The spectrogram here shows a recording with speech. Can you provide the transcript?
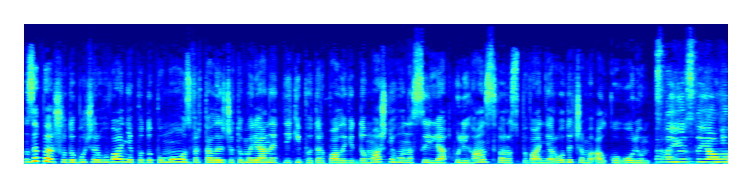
За першу добу чергування по допомогу звертались житомиряни, які потерпали від домашнього насилля, хуліганства, розпивання родичами алкоголю. Стоит, стоял на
